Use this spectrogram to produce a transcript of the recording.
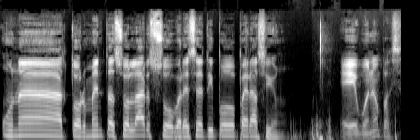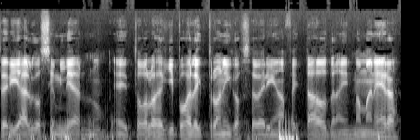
una tormenta solar sobre ese tipo de operación? Eh, bueno, pues sería algo similar, ¿no? Eh, todos los equipos electrónicos se verían afectados de la misma manera,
